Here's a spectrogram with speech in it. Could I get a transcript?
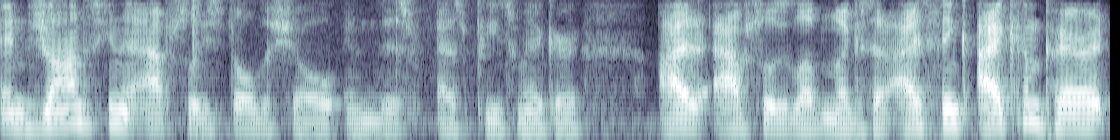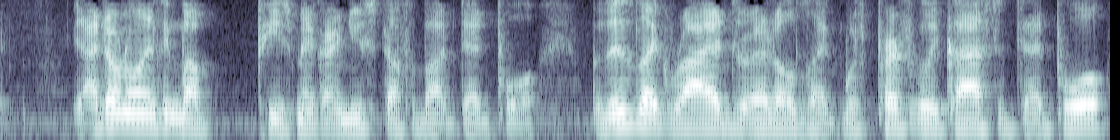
And John Cena absolutely stole the show in this as Peacemaker. I absolutely love him. Like I said, I think I compare it. I don't know anything about Peacemaker. I knew stuff about Deadpool, but this is like Ryan Reynolds like was perfectly cast as Deadpool.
